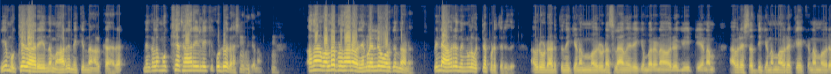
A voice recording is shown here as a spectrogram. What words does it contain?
ഈ മുഖ്യധാരയിൽ നിന്ന് മാറി നിൽക്കുന്ന ആൾക്കാരെ നിങ്ങളെ മുഖ്യധാരയിലേക്ക് കൊണ്ടുവരാൻ ശ്രമിക്കണം. അതാണ് വളരെ പ്രധാനമാണ്. ഞങ്ങളെല്ലാം ഓർക്കുന്നതാണ്. പിന്നെ അവരെ നിങ്ങൾ ഒറ്റപ്പെടുത്തരുത്. അവരോട് അടുത്ത് നിൽക്കണം അവരോട് അസ്ലാമിലേക്കും പറയണം അവരെ ഗ്രീറ്റ് ചെയ്യണം അവരെ ശ്രദ്ധിക്കണം അവരെ കേൾക്കണം അവരെ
